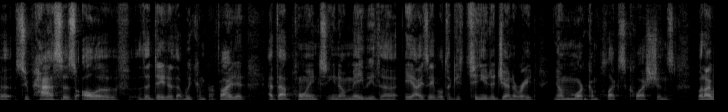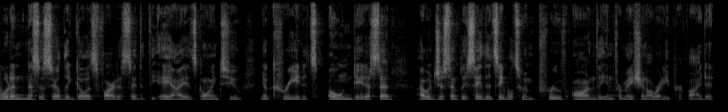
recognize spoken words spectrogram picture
uh, surpasses all of the data that we can provide it, at that point, you know, maybe the AI is able to continue to generate, you know, more complex questions. But I wouldn't necessarily go as far to say that the AI is going to, you know, create its own data set. I would just simply say that it's able to improve on the information already provided.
